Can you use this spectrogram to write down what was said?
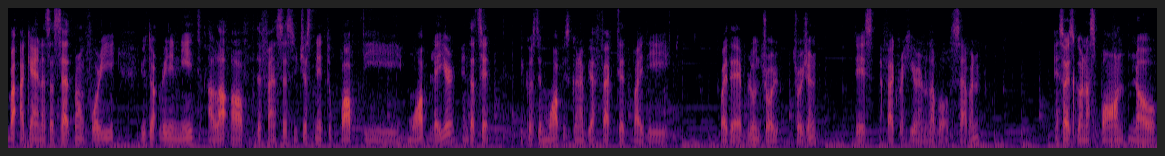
but again as I said round 40 you don't really need a lot of defenses. You just need to pop the MOAB layer and that's it. Because the MOAB is gonna be affected by the by the balloon tro trojan. This effect right here in level 7 and so it's gonna spawn no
